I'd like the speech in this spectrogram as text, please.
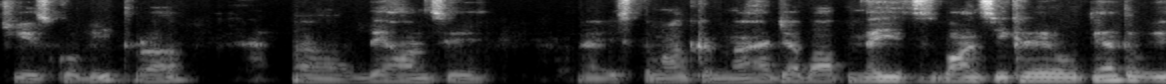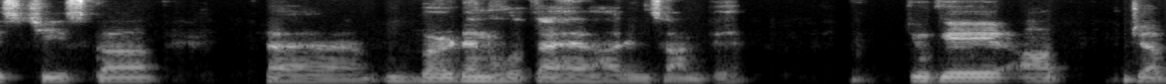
چیز کو بھی تھوڑا دھیان سے استعمال کرنا ہے۔ جب آپ نئی زبان سیکھ رہے ہوتے ہیں تو اس چیز کا برڈن ہوتا ہے ہر انسان پہ۔ کیونکہ آپ جب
